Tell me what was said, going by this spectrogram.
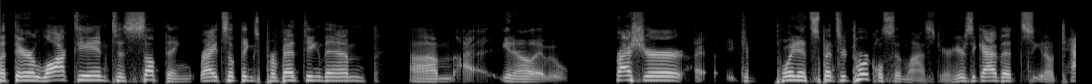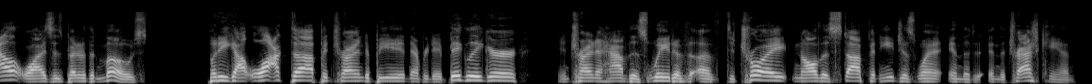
but they're locked into something, right? Something's preventing them. Um, you know, pressure. I could point at Spencer Torkelson last year. Here's a guy that's, you know, talent wise is better than most, but he got locked up in trying to be an everyday big leaguer and trying to have this weight of, of Detroit and all this stuff. And he just went in the in the trash can.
